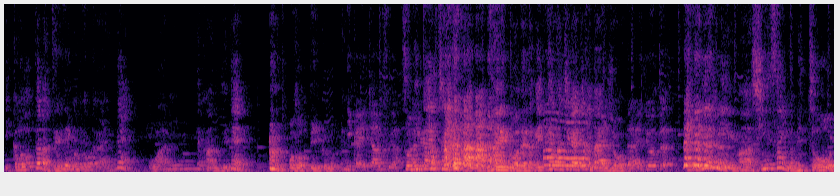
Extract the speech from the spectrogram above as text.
1回踊ったら全全国公開。開で終わりって感じで踊っていくのね。二回チャンスが。そう2回ちゃんと前後で。だから1回間違えても大丈夫。デ大丈夫。ィズニーは審査員がめっちゃ多い。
